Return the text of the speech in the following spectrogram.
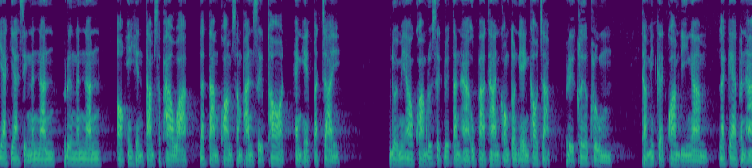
แยกแยะสิ่งนั้นๆ เรื่องนั้นๆ ออกให้เห็นตามสภาวะและตามความสัมพันธ์สืบทอด แห่งเหตุปัจจัย โดยไม่เอาความรู้สึกด้วยตัณหาอุปาทานของตนเองเข้าจับหรือเคลือบคลุมทำให้เกิดความดีงามและแก้ปัญหา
